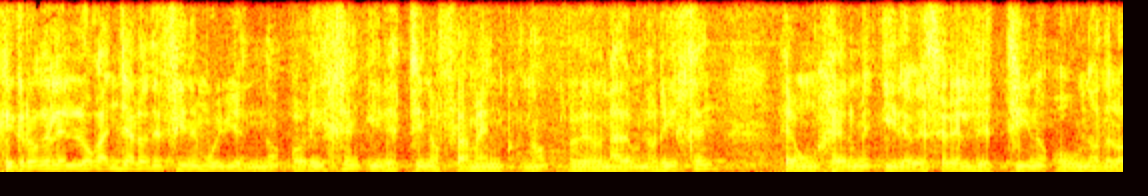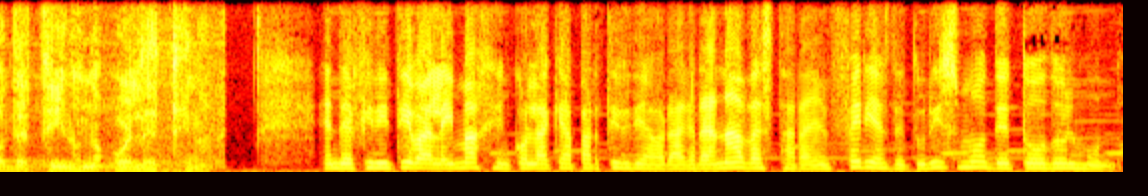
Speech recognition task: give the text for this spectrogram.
que creo que el eslogan ya lo define muy bien, ¿no? Origen y destino flamenco, ¿no? Granada es un origen, es un germen y debe ser el destino o uno de los destinos, ¿no? O el destino. En definitiva, la imagen con la que a partir de ahora Granada estará en ferias de turismo de todo el mundo.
